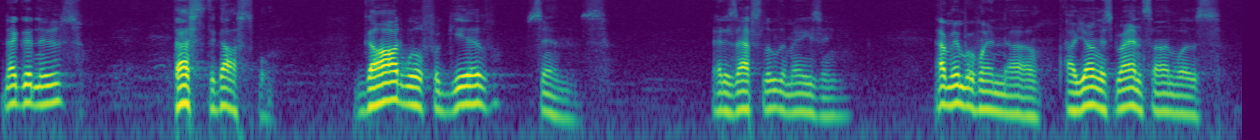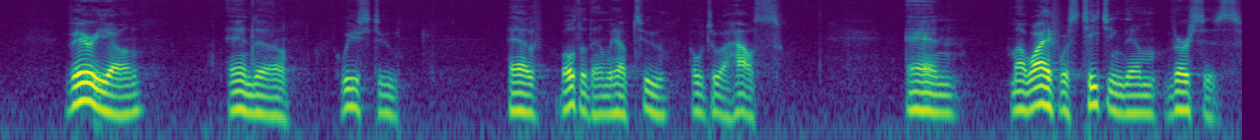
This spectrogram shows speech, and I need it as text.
Isn't that good news? That's the gospel. God will forgive sins. That is absolutely amazing. I remember when uh, our youngest grandson was very young, and uh, we used to have both of them, we have two, over to a house. And my wife was teaching them verses.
